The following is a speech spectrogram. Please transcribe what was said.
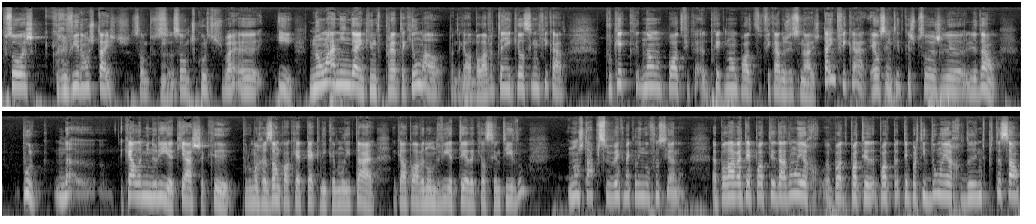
pessoas que reviram os textos, são, uhum. são discursos uh, e não há ninguém que interprete aquilo mal, portanto aquela uhum. palavra tem aquele significado. Porquê que não pode ficar, porquê que não pode ficar nos dicionários? Tem de ficar, é o sentido que as pessoas lhe, lhe dão. Porque na, aquela minoria que acha que, por uma razão qualquer técnica militar, aquela palavra não devia ter aquele sentido, não está a perceber bem como é que a língua funciona. A palavra até pode ter dado um erro, pode, pode, ter, pode ter partido de um erro de interpretação,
